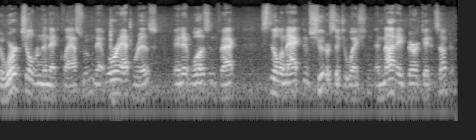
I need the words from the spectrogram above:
there were children in that classroom that were at risk, and it was, in fact, still an active shooter situation and not a barricaded subject.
